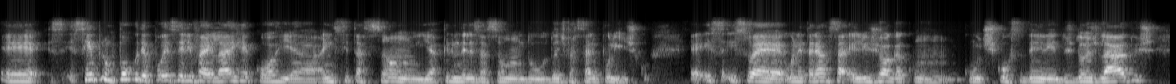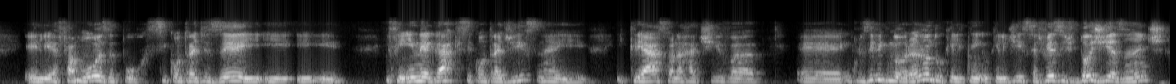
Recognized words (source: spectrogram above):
é, sempre um pouco depois ele vai lá e recorre à, à incitação e à criminalização do, do adversário político. É, isso, isso, é o Netanyahu ele joga com, com o discurso dele dos dois lados. Ele é famoso por se contradizer e, e, e enfim, e negar que se contradiz, né, e, e criar sua narrativa, é, inclusive ignorando o que ele tem, o que ele disse, às vezes dois dias antes,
